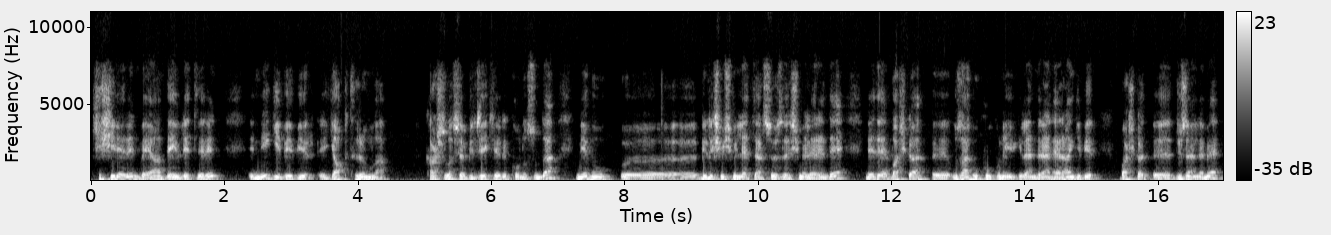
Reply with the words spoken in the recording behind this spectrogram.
kişilerin veya devletlerin e, ne gibi bir e, yaptırımla karşılaşabilecekleri konusunda ne bu e, Birleşmiş Milletler sözleşmelerinde ne de başka e, uzay hukukuna ilgilendiren herhangi bir başka e, düzenleme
